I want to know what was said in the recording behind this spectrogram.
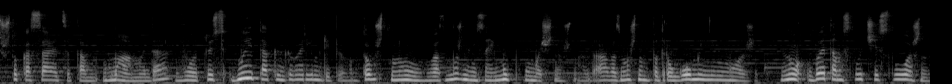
что касается там мамы, да, вот, то есть мы так и говорим ребенку о том, что, ну, возможно, не знаю, ему помощь нужна, да, возможно, он по-другому не может. Но в этом случае сложно,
